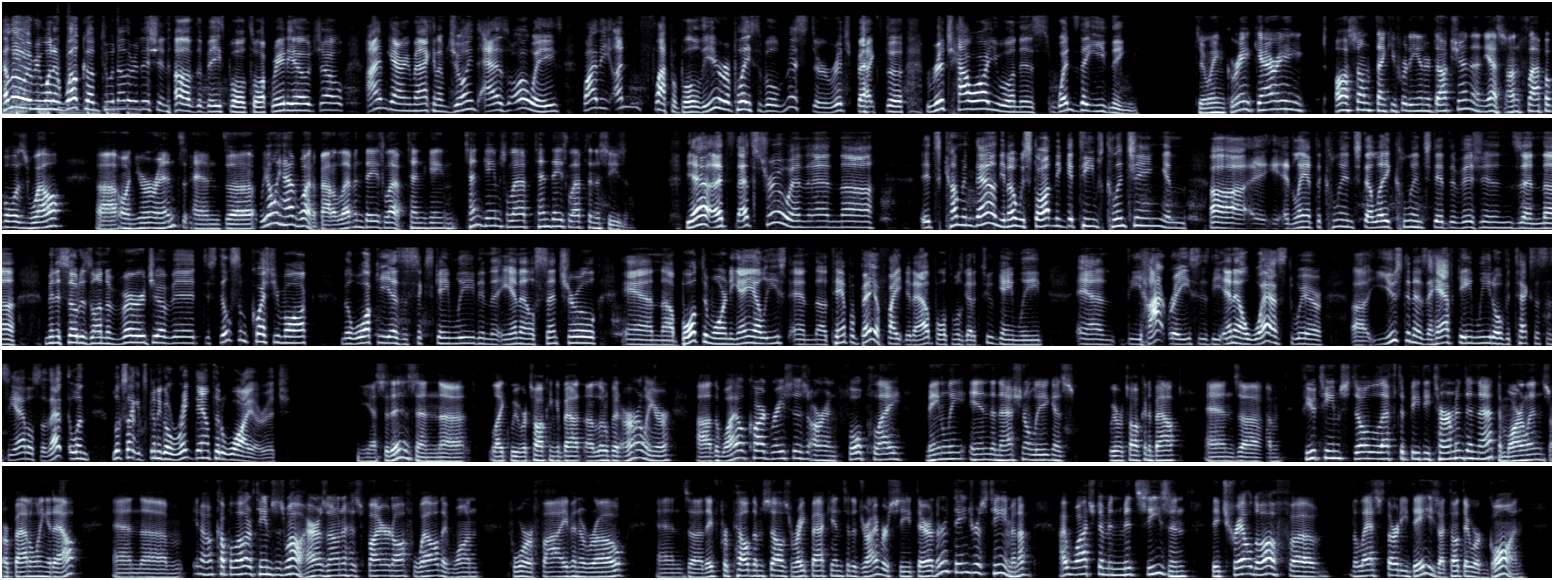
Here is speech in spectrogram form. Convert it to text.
Hello, everyone, and welcome to another edition of the Baseball Talk Radio Show. I'm Gary Mack, and I'm joined, as always, by the unflappable, the irreplaceable Mr. Rich Baxter. Rich, how are you on this Wednesday evening? Doing great, Gary. Awesome. Thank you for the introduction. And yes, unflappable as well uh, on your end. And uh, we only have what about 11 days left? 10 game, 10 games left, 10 days left in the season. Yeah, that's that's true, and and uh, it's coming down. You know, we're starting to get teams clinching, and uh, Atlanta clinched, LA clinched their divisions, and uh, Minnesota's on the verge of it. There's still some question mark Milwaukee has a six game lead in the NL Central, and uh, Baltimore in the AL East and uh, Tampa Bay are fighting it out. Baltimore's got a two game lead. And the hot race is the NL West, where uh, Houston has a half game lead over Texas and Seattle. So that one looks like it's going to go right down to the wire, Rich. Yes, it is. And uh, like we were talking about a little bit earlier, uh, the wild card races are in full play, mainly in the National League, as we were talking about, and um, few teams still left to be determined in that. The Marlins are battling it out, and um, you know a couple other teams as well. Arizona has fired off well; they've won four or five in a row. And uh, they've propelled themselves right back into the driver's seat there. They're a dangerous team, and I've I watched them in mid-season. They trailed off uh, the last 30 days. I thought they were gone,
